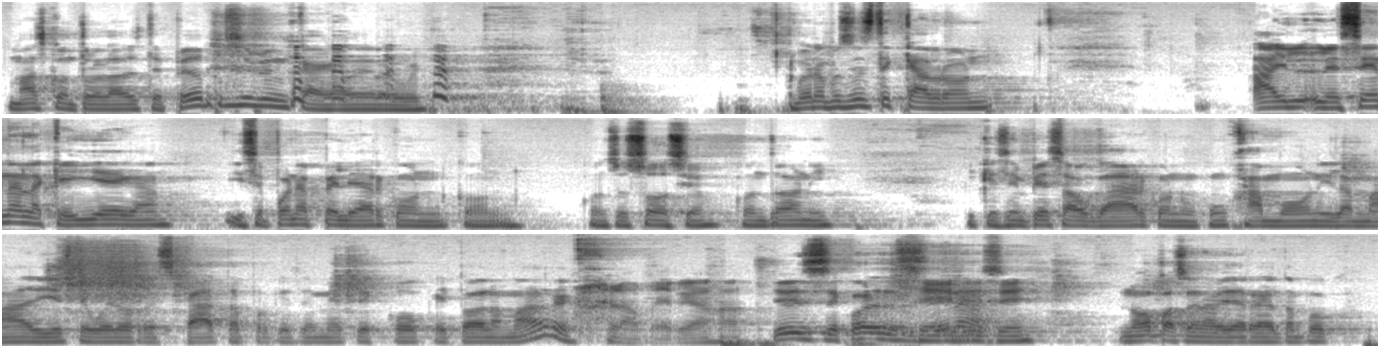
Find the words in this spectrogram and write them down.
más controlado este pedo. Pues sí, un cagadero, güey. Bueno, pues este cabrón. Hay la escena en la que llega y se pone a pelear con, con, con su socio, con Donnie. Y que se empieza a ahogar con un, con jamón y la madre. Y este güey lo rescata porque se mete coca y toda la madre. A la verga, ajá. Yo si se acuerdan de esa Sí, escena. sí, sí. No pasó en la vida real tampoco.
